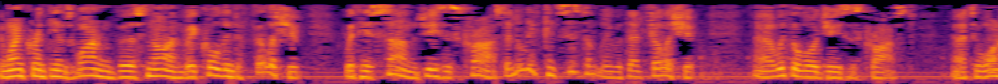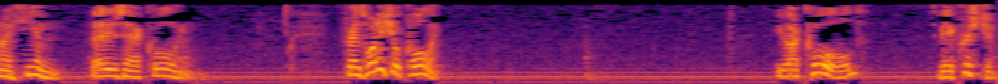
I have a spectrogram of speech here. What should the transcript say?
In 1 Corinthians 1, verse 9, we're called into fellowship with His Son, Jesus Christ, and to live consistently with that fellowship uh, with the Lord Jesus Christ, uh, to honour Him. That is our calling. Friends, what is your calling? You are called to be a Christian,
